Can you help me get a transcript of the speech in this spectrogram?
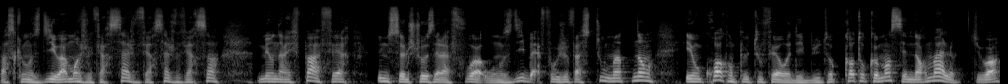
Parce qu'on se dit, ouais, moi je vais faire ça, je vais faire ça, je vais faire ça. Mais on n'arrive pas à faire une seule chose à la fois. Ou on se dit, bah, faut que je fasse tout maintenant. Et on croit qu'on peut tout faire au début. Quand on commence, c'est normal, tu vois.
